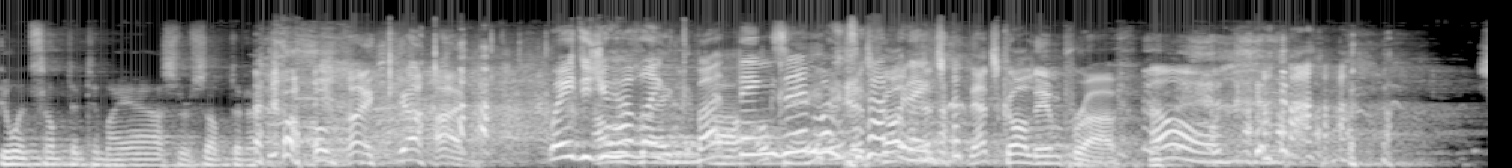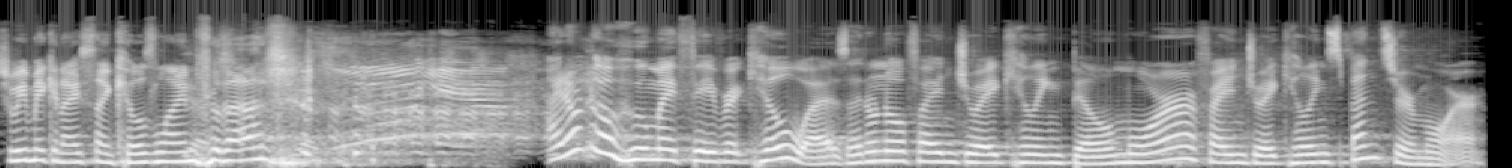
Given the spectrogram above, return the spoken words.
doing something to my ass or something. Oh my God. Wait, did you I have like, like, butt uh, things okay. in? What's That's called, happening? that's, that's called improv. Oh. Should we make an Ice Nine Kills line for that? I don't know who my favorite kill was. I don't know if I enjoy killing Bill more, or if I enjoy killing Spencer more.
